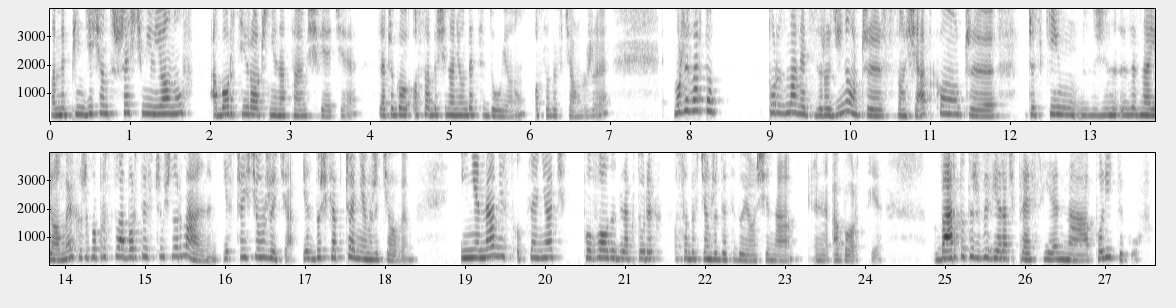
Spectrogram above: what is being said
mamy 56 milionów aborcji rocznie na całym świecie, dlaczego osoby się na nią decydują, osoby w ciąży. Może warto porozmawiać z rodziną, czy z sąsiadką, czy, czy z kim z, ze znajomych, że po prostu aborcja jest czymś normalnym, jest częścią życia, jest doświadczeniem życiowym. I nie nam jest oceniać powody, dla których osoby w ciąży decydują się na y, aborcję. Warto też wywierać presję na polityków, E,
